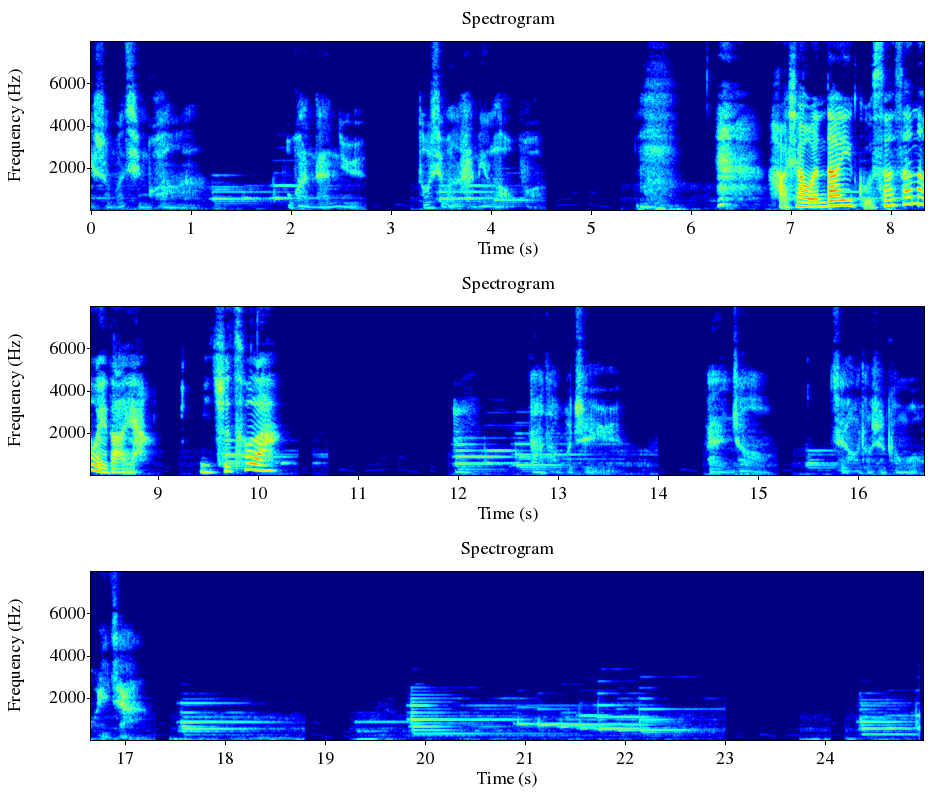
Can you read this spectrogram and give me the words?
你什么情况啊？不管男女都喜欢喊你老婆。好像闻到一股酸酸的味道呀。你吃醋啦。嗯那倒不至于。反正最后都是跟我回家。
